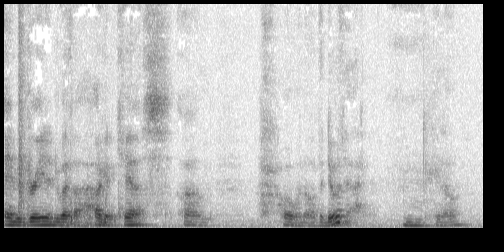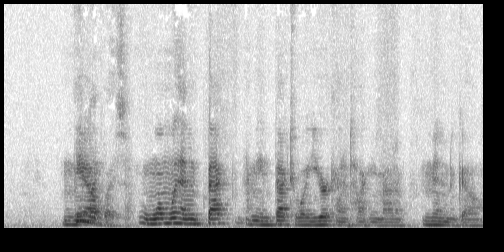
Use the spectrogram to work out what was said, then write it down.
and be greeted with a hug and a kiss. Um, what would I have to do with that? You know. Yeah. Likewise. One way, and back, I mean, back to what you were kind of talking about a minute ago,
